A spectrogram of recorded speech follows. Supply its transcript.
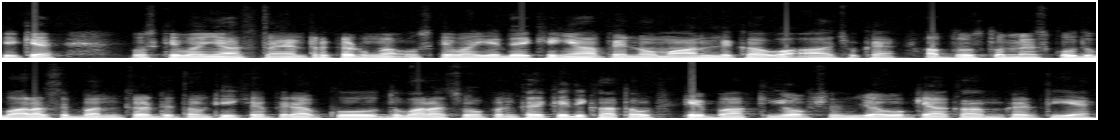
ठीक है? उसके बाद यहाँ से मैं एंटर करूँगा, उसके बाद ये देखिए यहाँ पे नोमान लिखा हुआ आ चुका है। अब दोस्तों मैं इसको दोबारा से बंद कर देता हूँ, ठीक है? फिर आपको दोबारा से ओपन करके दिखाता हूँ कि बाकी ऑप्शन जो है वो क्या काम करती है।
